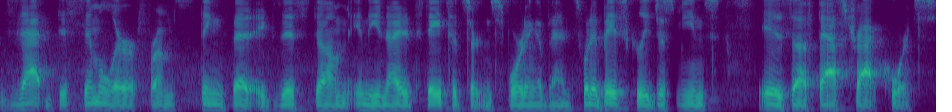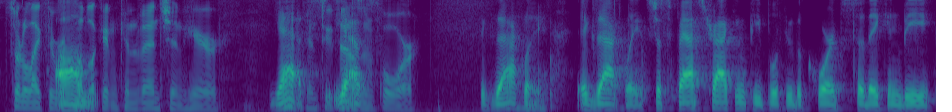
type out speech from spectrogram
that dissimilar from things that exist um, in the United States at certain sporting events. What it basically just means is uh, fast track courts. Sort of like the um, Republican um, convention here. Yes. In 2004. Yes. Exactly. Exactly. It's just fast tracking people through the courts so they can be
